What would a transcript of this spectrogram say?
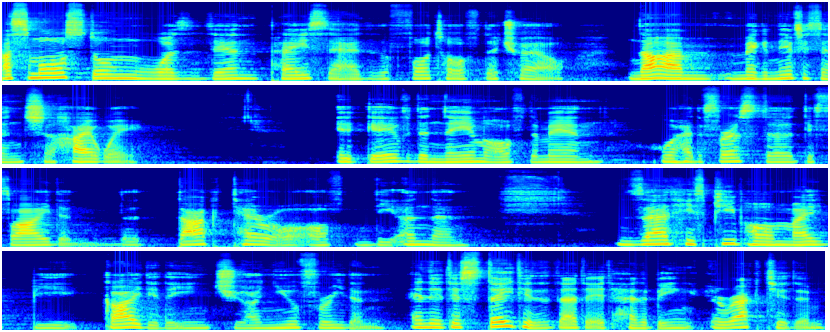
A small stone was then placed at the foot of the trail, now a magnificent highway. It gave the name of the man who had first defied the dark terror of the unknown, that his people might be guided into a new freedom. And it is stated that it had been erected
